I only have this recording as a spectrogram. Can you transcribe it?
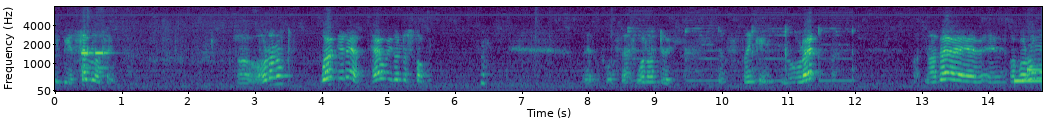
it'd be a similar thing. So all of work it out. How are we going to stop it? of course, that's what I'm doing. Just thinking and all that. Now, if I uh,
